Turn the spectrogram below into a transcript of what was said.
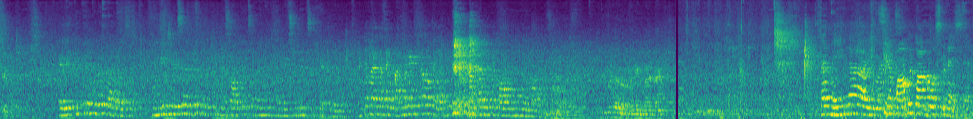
సార్ ఎలక్ట్రికల్ కూడా కావాలి సార్ చేశారు పెట్టలేదు అంటే మనకు అసలు పర్మనెంట్ ఒక ఎలక్ట్రిసిటీ నంబర్ ఉంటే బాగుంటుందేమో సార్ ఈ మధ్య పాములు బాగా వస్తున్నాయి సార్.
